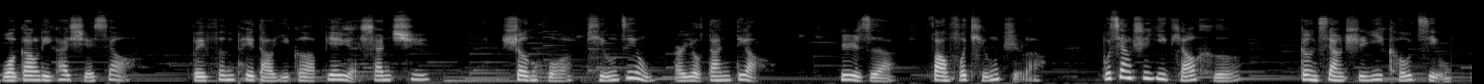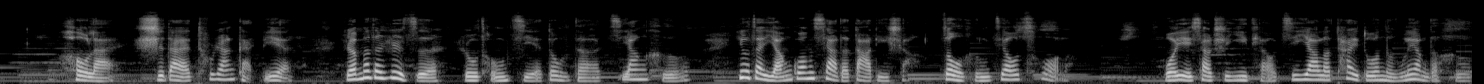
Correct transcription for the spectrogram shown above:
我刚离开学校，被分配到一个边远山区。生活平静而又单调，日子仿佛停止了，不像是一条河，更像是一口井。后来时代突然改变，人们的日子如同解冻的江河，又在阳光下的大地上纵横交错了。我也像是一条积压了太多能量的河，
